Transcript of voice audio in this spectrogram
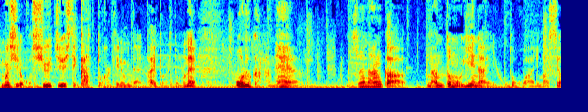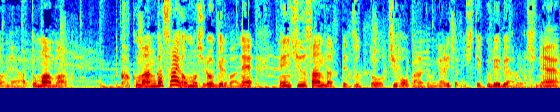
むしろこう集中してガッとかけるみたいなタイプの人もね、おるからね。それなんか、なんとも言えないとこありますよね。あとまあまあ、書く漫画さえ面白ければね、編集さんだってずっと地方からでもやり取りしてくれるやろうしね。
